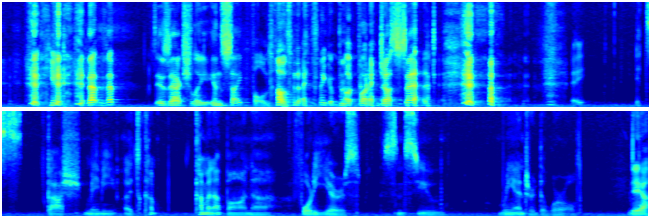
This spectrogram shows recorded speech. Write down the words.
that that is actually insightful now that I think about what I just said. it's gosh, maybe it's com- coming up on uh, 40 years since you re-entered the world. Yeah,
